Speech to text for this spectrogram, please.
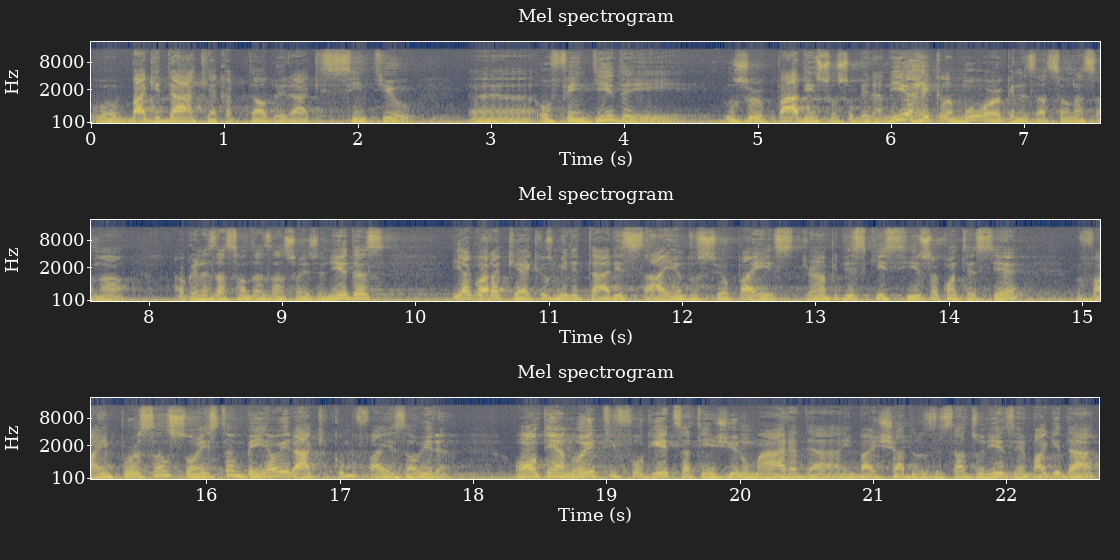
O Bagdá, que é a capital do Iraque, se sentiu uh, ofendida e usurpada em sua soberania, reclamou a Organização Nacional, a Organização das Nações Unidas e agora quer que os militares saiam do seu país. Trump disse que se isso acontecer, vai impor sanções também ao Iraque, como faz ao Irã. Ontem à noite, foguetes atingiram uma área da embaixada dos Estados Unidos em Bagdá.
